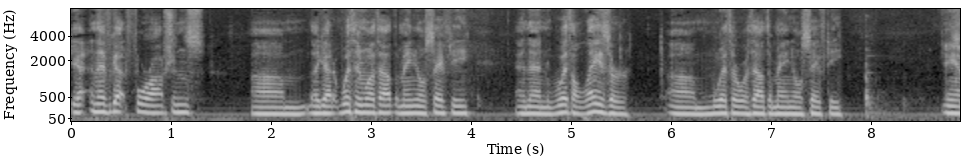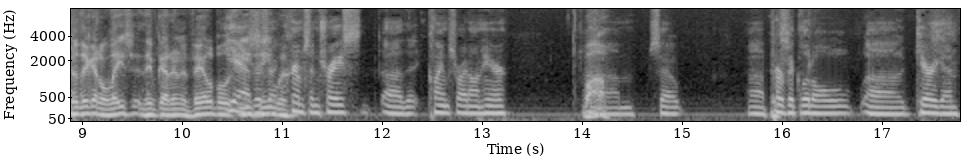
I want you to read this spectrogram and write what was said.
Yeah, and they've got four options. Um, they got it with and without the manual safety, and then with a laser, um, with or without the manual safety. And so they got a laser. They've got an available yeah, easy there's a with crimson trace uh, that clamps right on here. Wow. Um, so, uh, perfect little uh, carry gun.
